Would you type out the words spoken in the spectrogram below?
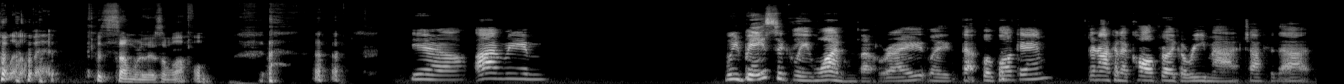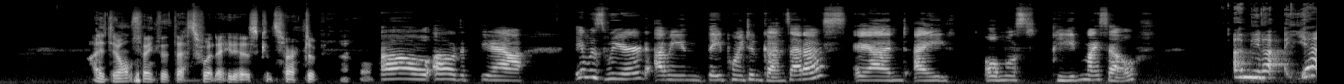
a little bit. Somewhere there's a waffle. Yeah, I mean, we basically won though, right? Like that football game. They're not going to call for like a rematch after that. I don't think that that's what Ada is concerned about. Oh, oh, the, yeah. It was weird. I mean, they pointed guns at us, and I almost peed myself. I mean, I, yeah,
